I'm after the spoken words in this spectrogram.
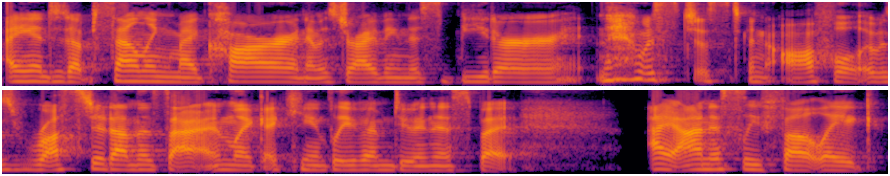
I ended up selling my car and I was driving this beater. It was just an awful, it was rusted on the side. I'm like, I can't believe I'm doing this. But I honestly felt like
